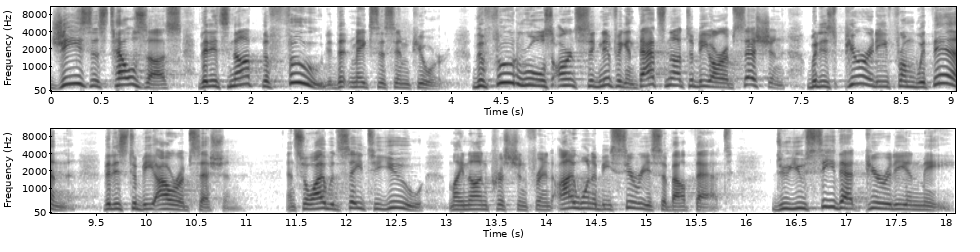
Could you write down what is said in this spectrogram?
Jesus tells us that it's not the food that makes us impure. The food rules aren't significant. That's not to be our obsession, but it's purity from within that is to be our obsession. And so I would say to you, my non Christian friend, I want to be serious about that. Do you see that purity in me?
